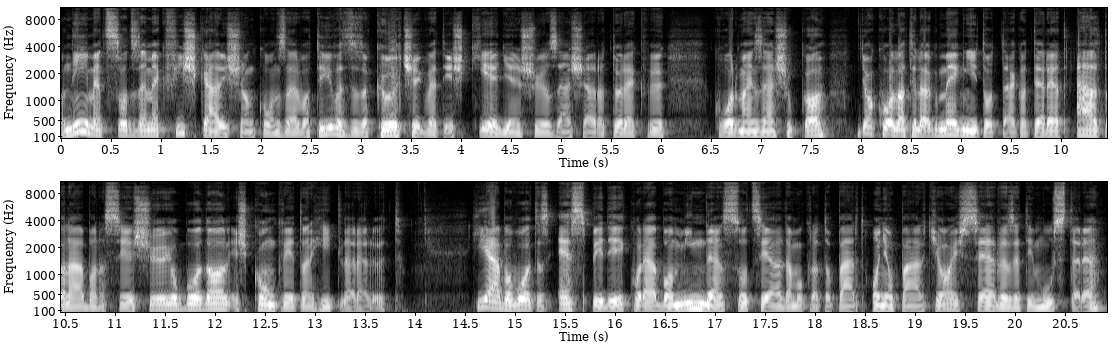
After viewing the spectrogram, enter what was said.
a német szocdemek fiskálisan konzervatív, ez a költségvetés kiegyensúlyozására törekvő kormányzásukkal gyakorlatilag megnyitották a teret általában a szélső jobboldal és konkrétan Hitler előtt. Hiába volt az SPD korábban minden szociáldemokrata párt anyapártja és szervezeti musztere,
